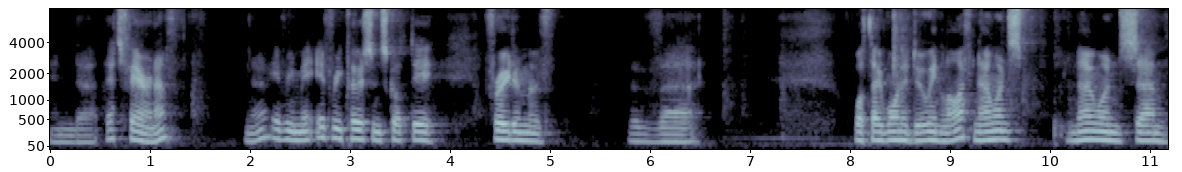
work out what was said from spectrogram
and uh, that's fair enough. You know, every every person's got their freedom of of uh, what they want to do in life. No one's no one's um,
